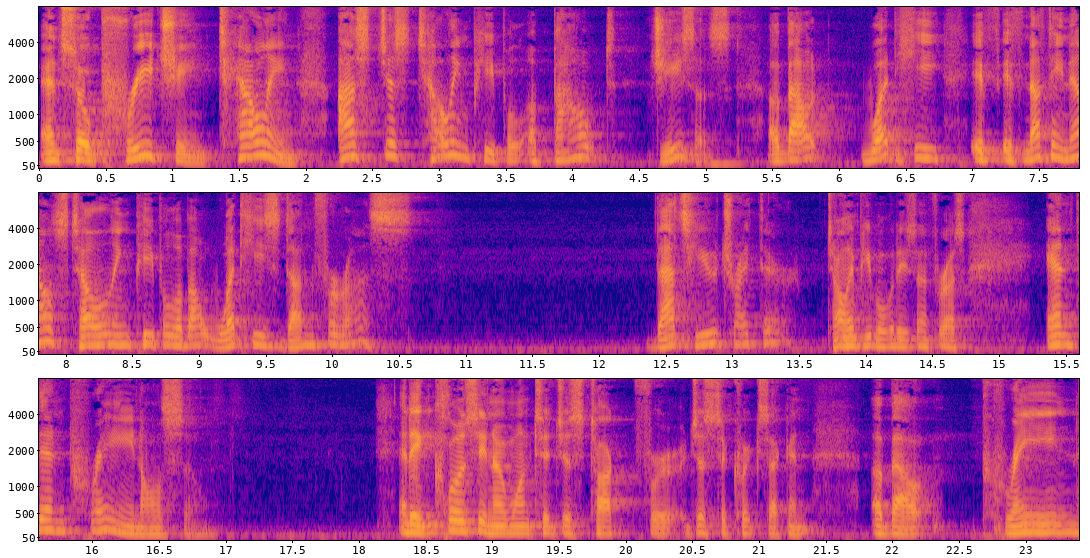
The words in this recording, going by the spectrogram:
And so, preaching, telling, us just telling people about Jesus, about what he, if, if nothing else, telling people about what he's done for us. That's huge right there. Telling people what he's done for us. And then praying also. And in closing, I want to just talk for just a quick second about praying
